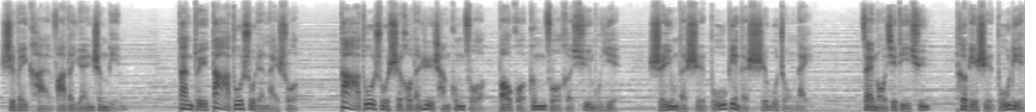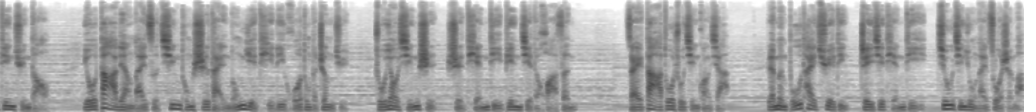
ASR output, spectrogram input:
是为砍伐的原生林。但对大多数人来说，大多数时候的日常工作包括耕作和畜牧业。使用的是不变的食物种类，在某些地区，特别是不列颠群岛，有大量来自青铜时代农业体力活动的证据。主要形式是田地边界的划分。在大多数情况下，人们不太确定这些田地究竟用来做什么，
